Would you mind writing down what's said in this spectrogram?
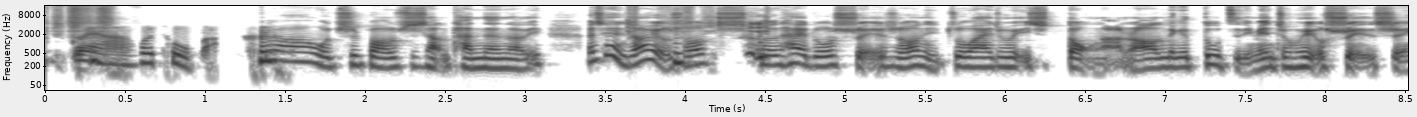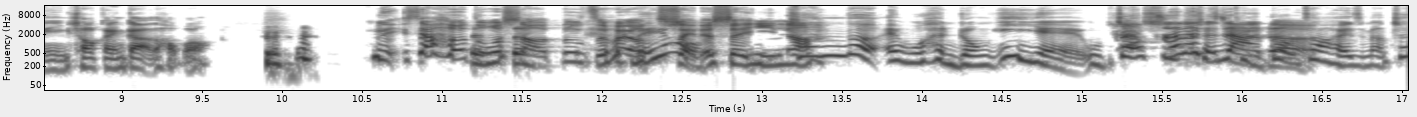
对啊，会吐吧？对啊，我吃饱就是想瘫在那里，而且你知道，有时候吃喝太多水的时候，你做爱就会一直动啊，然后那个肚子里面就会有水的声音，超尴尬的，好不好？你是要喝多少肚子会有有水的声音呢？真的，哎、我很容易耶，我不知道是真的身体假的构造还是怎么样，真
